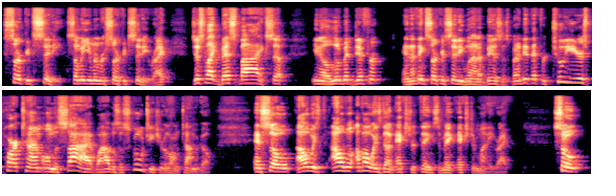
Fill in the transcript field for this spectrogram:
Circuit City. Some of you remember Circuit City, right? Just like Best Buy, except you know a little bit different. And I think Circuit City went out of business. But I did that for two years part time on the side while I was a school teacher a long time ago. And so I always I've always done extra things to make extra money, right? So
